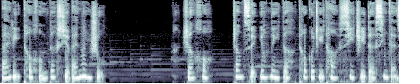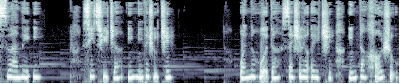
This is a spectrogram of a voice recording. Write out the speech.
白里透红的雪白嫩乳，然后张嘴用力的透过这套细致的性感丝袜内衣，吸取着淫迷的乳汁，玩弄我的三十六 H 淫荡好乳。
